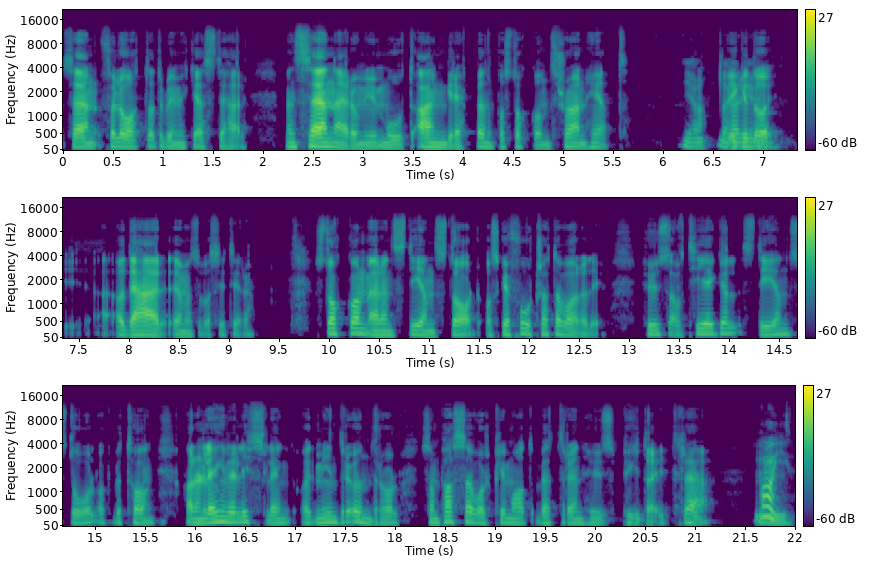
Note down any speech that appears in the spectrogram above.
sen, förlåt att det blir mycket SD här, men sen är de ju mot angreppen på Stockholms skönhet. Ja, det här Vilket är då, det här, jag måste bara citera. Stockholm är en stenstad och ska fortsätta vara det. Hus av tegel, sten, stål och betong har en längre livslängd och ett mindre underhåll som passar vårt klimat bättre än hus byggda i trä. Mm. Oj.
